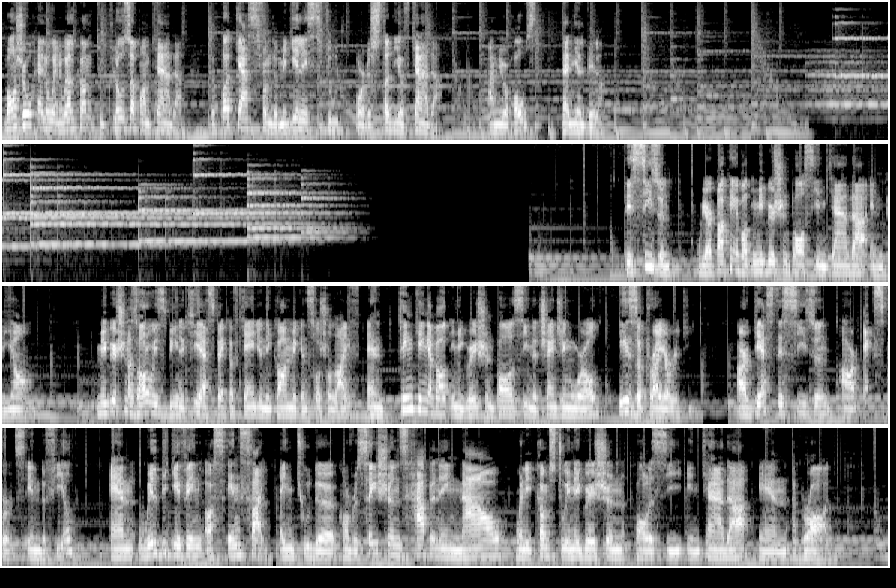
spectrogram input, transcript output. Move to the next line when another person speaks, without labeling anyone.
Bonjour, hello, and welcome to Close Up on Canada, the podcast from the McGill Institute for the Study of Canada. I'm your host, Daniel Béland. This season, we are talking about immigration policy in Canada and beyond. Immigration has always been a key aspect of Canadian economic and social life, and thinking about immigration policy in a changing world is a priority. Our guests this season are experts in the field and will be giving us insight into the conversations happening now when it comes to immigration policy in Canada and abroad.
